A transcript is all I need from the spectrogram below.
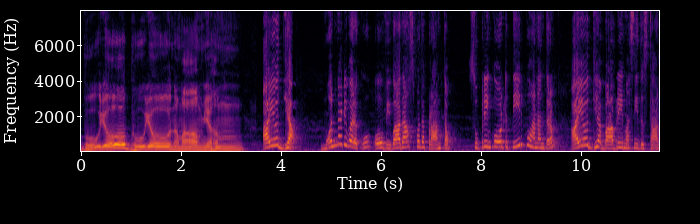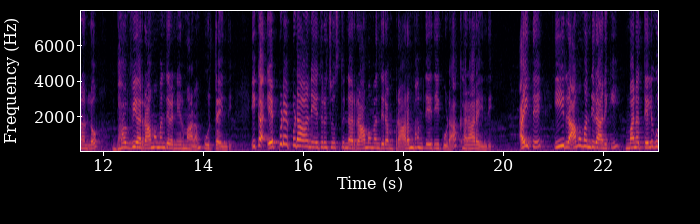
భూయో భూయో నమామ్యహం. అయోధ్య మొన్నటి వరకు ఓ వివాదాస్పద ప్రాంతం. సుప్రీంకోర్టు తీర్పు అనంతరం అయోధ్య బాబ్రీ మసీదు స్థానంలో భవ్య రామమందిర నిర్మాణం పూర్తయింది. ఇక ఎప్పుడెప్పుడా అని ఎదురు చూస్తున్న రామమందిరం ప్రారంభం తేదీ కూడా ఖరారైంది. అయితే ఈ రామమందిరానికి మన తెలుగు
